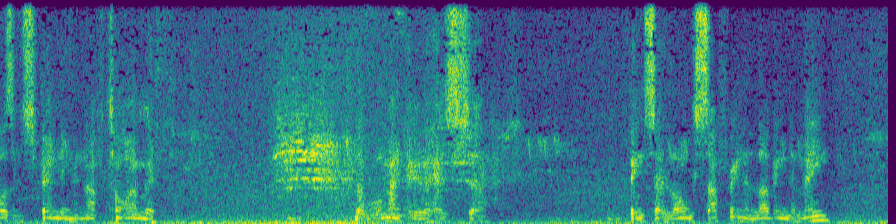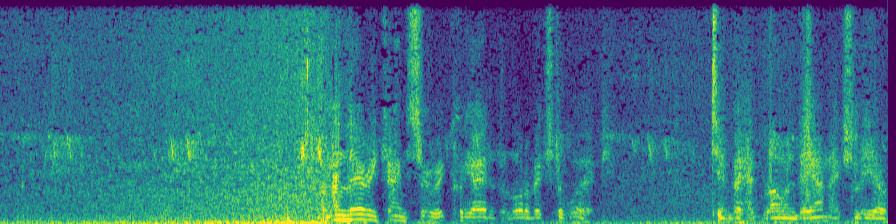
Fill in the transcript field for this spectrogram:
wasn't spending enough time with the woman who has uh, been so long suffering and loving to me. And when Larry came through, it created a lot of extra work. Timber had blown down, actually a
